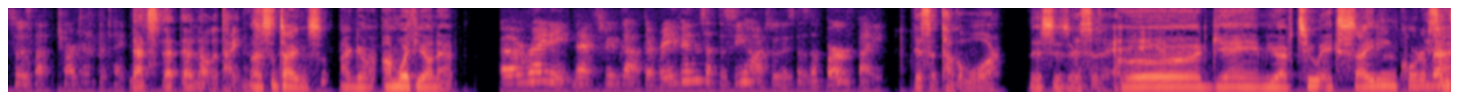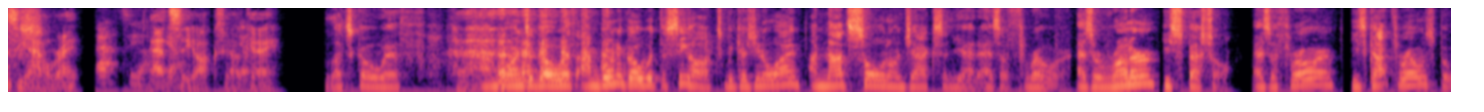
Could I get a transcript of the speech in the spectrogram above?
So is that the Chargers? The Titans. That's that. that no, the Titans. That's the Titans. I go. I'm with you on that. Alrighty. Next we've got the Ravens at the Seahawks. Ooh, this is a bird fight. this is a tug of war. This is a This is and- good game. You have two exciting quarterbacks. It's in Seattle, right? At Seahawks. At yeah. Seahawks. yeah, Okay. Let's go with. I'm going to go with. I'm going to go with the Seahawks because you know why? I'm not sold on Jackson yet as a thrower. As a runner, he's special. As a thrower, he's got throws, but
